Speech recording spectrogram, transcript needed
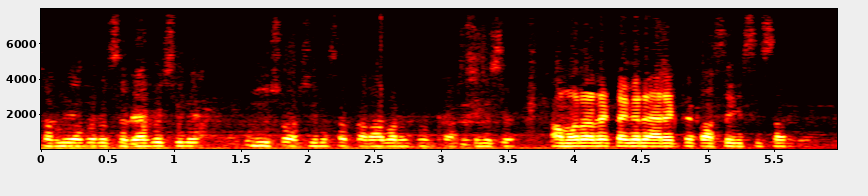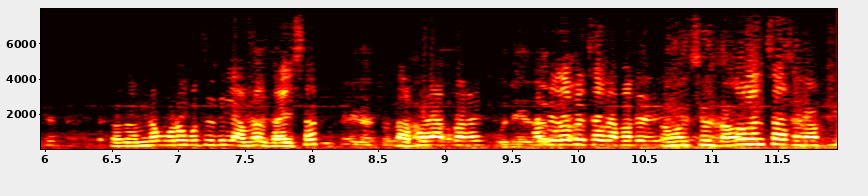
সামনে আবার পুলিশ ছিল স্যার তারা আবার আমার আর একটা গাড়ি আরেকটা কাছে গেছে স্যার। আমরা অনুমতি দিলে আমরা যাই স্যার। ঠিক আছে চলো। তারপরে আপনারা আপনি যাবেন স্যার আমাদের চলেন স্যার। আপনি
